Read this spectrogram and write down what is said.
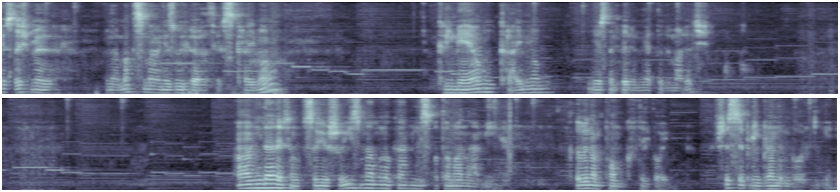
Jesteśmy na maksymalnie złych relacjach z Krajmą. Krimią, Krajmią. Nie jestem pewien jak to wymawiać. A oni dalej są w sojuszu i z Mamlukami, i z Otomanami. Kto by nam pomógł w tej wojnie? Wszyscy prócz Brandenburgii.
